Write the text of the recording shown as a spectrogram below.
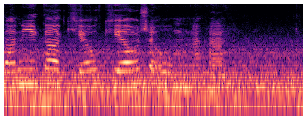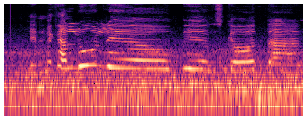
ตอนนี้ก็เขียวเขียวชะอุ่ม นะคะ เห็นไหมคะรู้เร็วเบียงสกอตตัน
